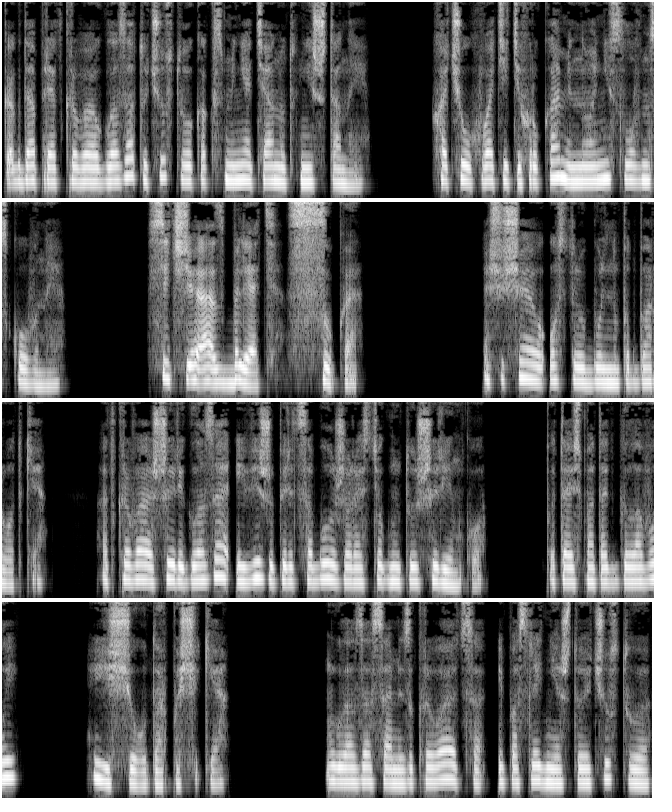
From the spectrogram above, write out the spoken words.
Когда приоткрываю глаза, то чувствую, как с меня тянут вниз штаны. Хочу ухватить их руками, но они словно скованные. «Сейчас, блядь, сука!» Ощущаю острую боль на подбородке. Открываю шире глаза и вижу перед собой уже расстегнутую ширинку. Пытаюсь мотать головой, и еще удар по щеке. Глаза сами закрываются, и последнее, что я чувствую,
